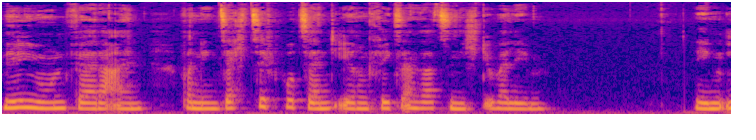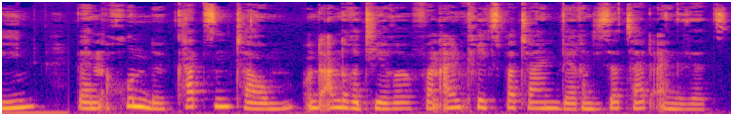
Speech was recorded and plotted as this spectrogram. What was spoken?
Millionen Pferde ein, von denen 60 Prozent ihren Kriegseinsatz nicht überleben. Neben ihnen werden auch Hunde, Katzen, Tauben und andere Tiere von allen Kriegsparteien während dieser Zeit eingesetzt.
